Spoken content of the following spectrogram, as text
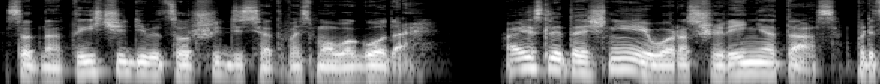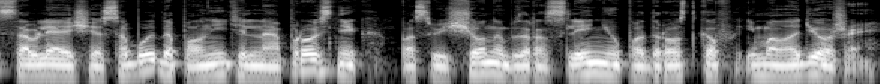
с 1968 года. А если точнее, его расширение ТАСС, представляющее собой дополнительный опросник, посвященный взрослению подростков и молодежи.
